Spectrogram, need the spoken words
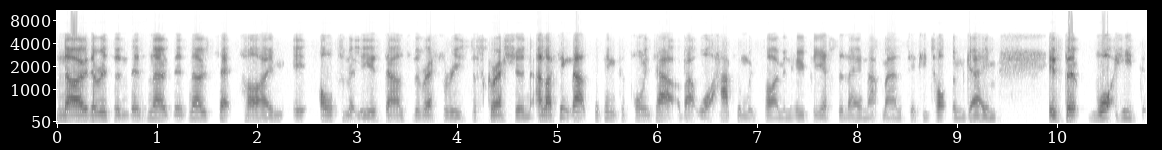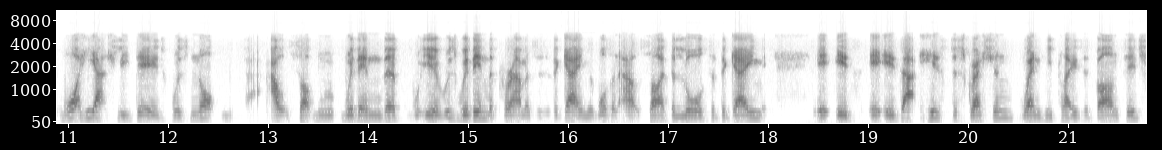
No, there isn't. There's no there's no set time. It ultimately is down to the referee's discretion. And I think that's the thing to point out about what happened with Simon Hooper yesterday in that Man City Tottenham game is that what he what he actually did was not outside within the it was within the parameters of the game. It wasn't outside the laws of the game. It is it is at his discretion when he plays advantage.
